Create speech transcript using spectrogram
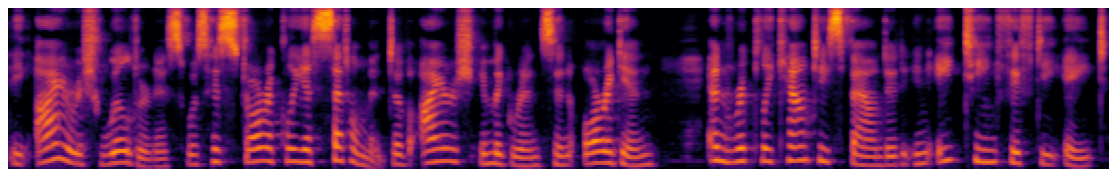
The Irish Wilderness was historically a settlement of Irish immigrants in Oregon and Ripley counties founded in 1858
